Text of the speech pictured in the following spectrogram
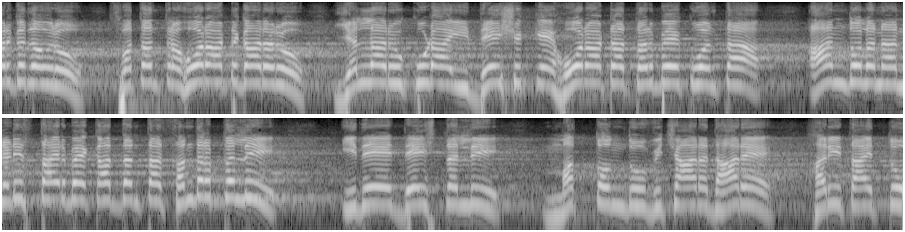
ವರ್ಗದವರು ಸ್ವತಂತ್ರ ಹೋರಾಟಗಾರರು देश के होराट ದೇಶಕ್ಕೆ ಆಂದೋಲನ ನಡೆಸ್ತಾ ಇರಬೇಕಾದಂತ ಸಂದರ್ಭದಲ್ಲಿ ಇದೆ ದೇಶದಲ್ಲಿ ಮತ್ತೊಂದು ವಿಚಾರಧಾರೆ ಹರಿತಾ ಇತ್ತು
